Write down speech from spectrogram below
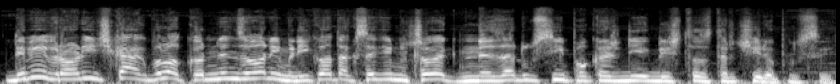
kdyby v rohlíčkách bylo kondenzovaný mlíko, tak se tím člověk nezadusí pokaždý, když to strčí do pusy.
